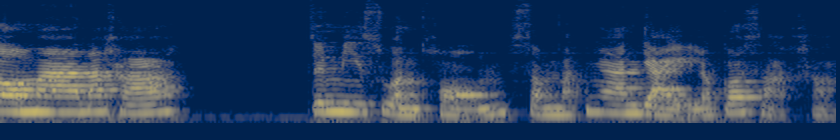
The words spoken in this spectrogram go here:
ต่อมานะคะ จะมีส่วนของสำนักงานใหญ่แล้วก็สาขา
